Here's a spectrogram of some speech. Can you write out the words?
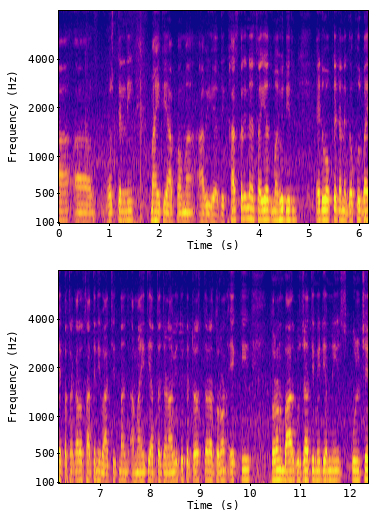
આ હોસ્ટેલની માહિતી આપવામાં આવી હતી. ખાસ કરીને સૈયદ મહ્યુદ્દીન એડવોકેટ અને ગફુરભાઈ પત્રકારો સાથેની વાતચીતમાં આ માહિતી આપતા જણાવ્યું હતું કે ટ્રસ્ટ દ્વારા ધોરણ એકથી ધોરણ બાર ગુજરાતી મીડિયમની સ્કૂલ છે,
